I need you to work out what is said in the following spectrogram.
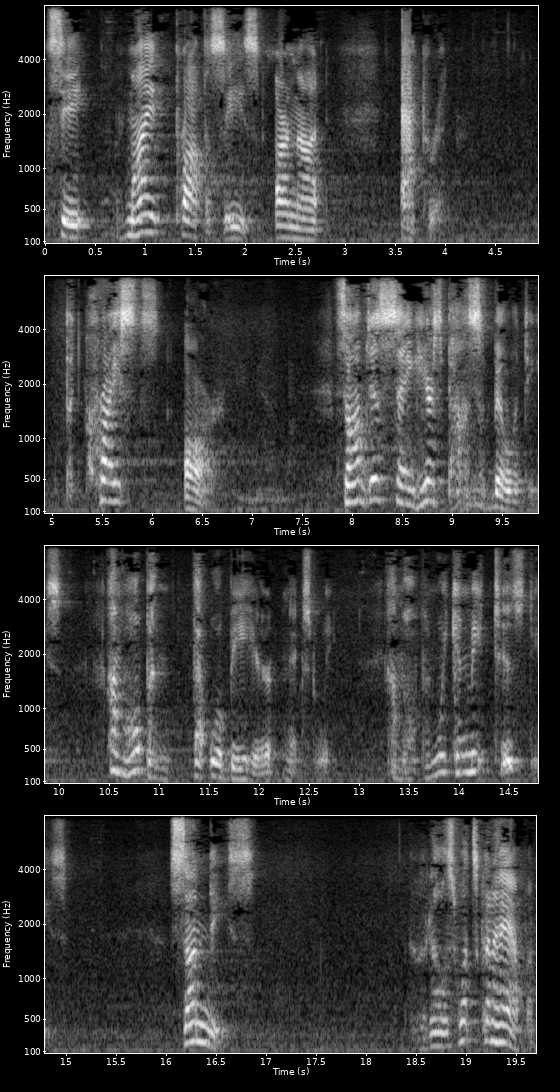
see, my prophecies are not accurate, but Christ's are. So I'm just saying, here's possibilities. I'm hoping that we'll be here next week. I'm hoping we can meet Tuesdays, Sundays. Who knows what's going to happen?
